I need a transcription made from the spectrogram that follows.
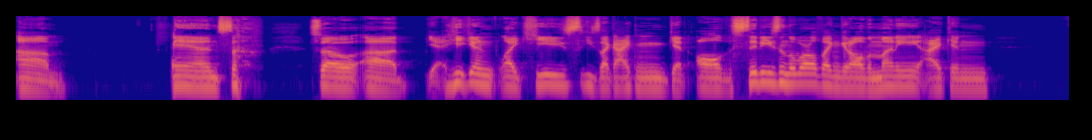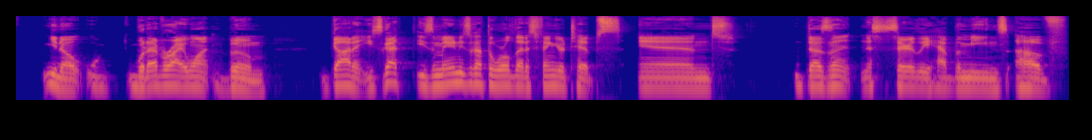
Um, and so, so, uh, yeah, he can like he's he's like I can get all the cities in the world, I can get all the money, I can, you know, whatever I want. Boom, got it. He's got he's a man who's got the world at his fingertips and doesn't necessarily have the means of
